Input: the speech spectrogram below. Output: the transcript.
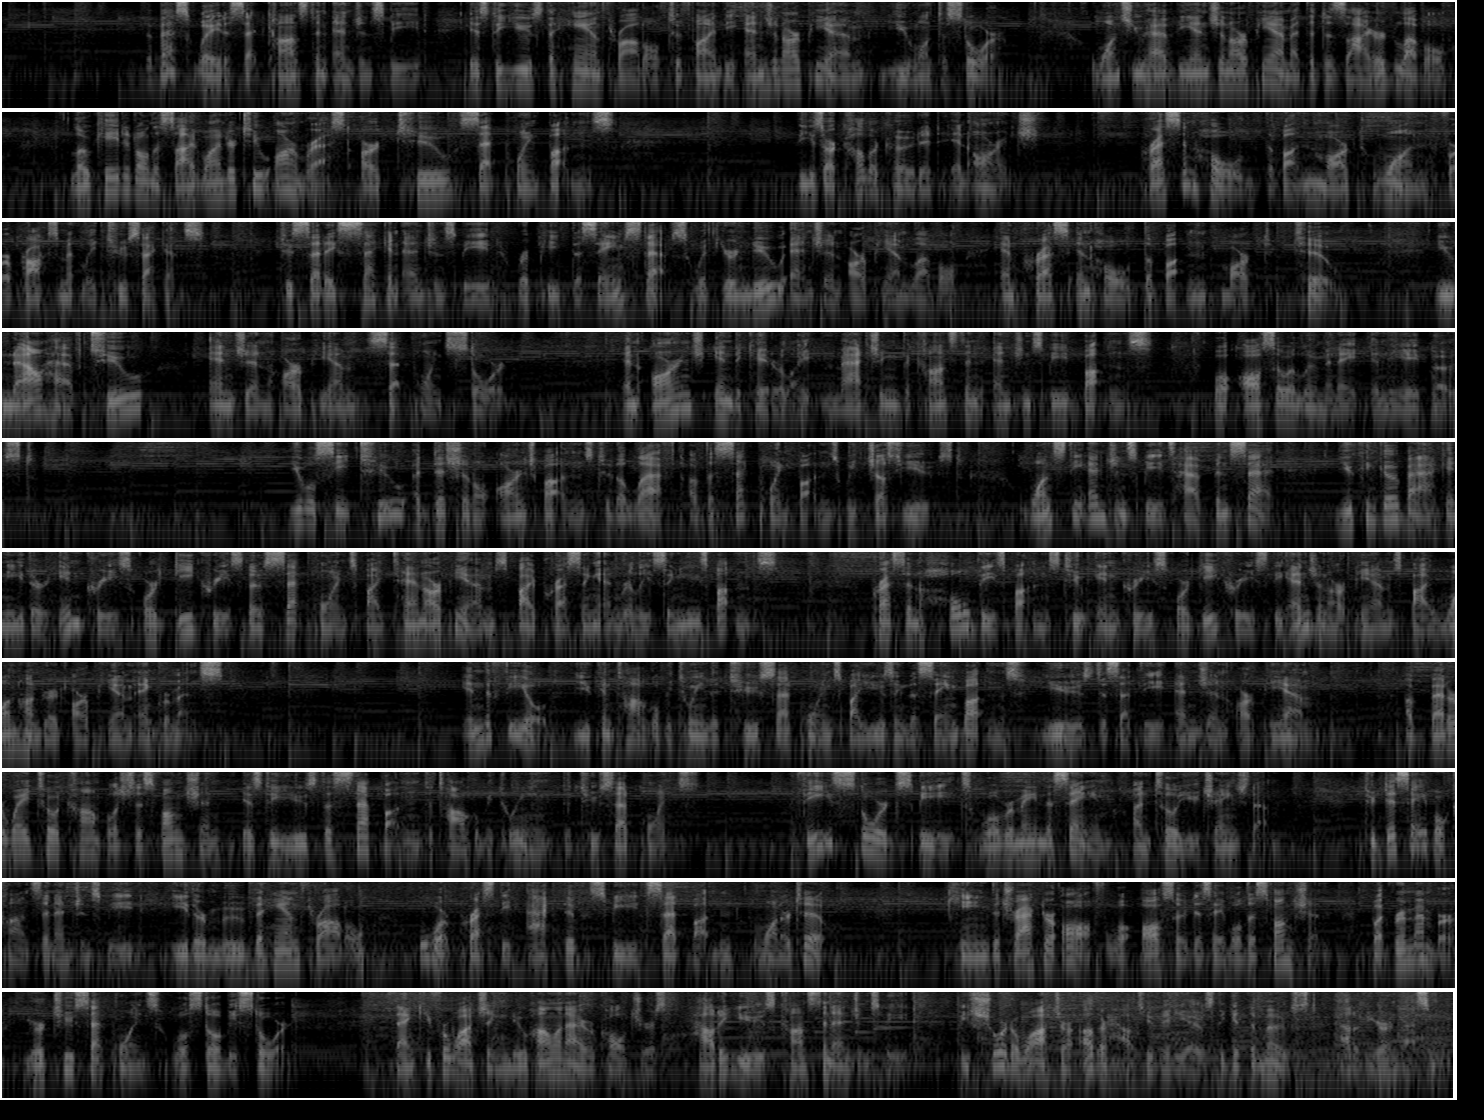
The best way to set constant engine speed is to use the hand throttle to find the engine RPM you want to store. Once you have the engine RPM at the desired level, located on the Sidewinder 2 armrest are two set point buttons. These are color coded in orange. Press and hold the button marked 1 for approximately 2 seconds. To set a second engine speed, repeat the same steps with your new engine RPM level and press and hold the button marked 2. You now have two engine RPM set points stored. An orange indicator light matching the constant engine speed buttons will also illuminate in the A post. You will see two additional orange buttons to the left of the set point buttons we just used. Once the engine speeds have been set, you can go back and either increase or decrease those set points by 10 RPMs by pressing and releasing these buttons. Press and hold these buttons to increase or decrease the engine RPMs by 100 RPM increments. In the field, you can toggle between the two set points by using the same buttons used to set the engine RPM. A better way to accomplish this function is to use the step button to toggle between the two set points. These stored speeds will remain the same until you change them. To disable constant engine speed, either move the hand throttle or press the active speed set button 1 or 2. Keying the tractor off will also disable this function, but remember, your two set points will still be stored. Thank you for watching New Holland Agriculture's How to Use Constant Engine Speed. Be sure to watch our other how-to videos to get the most out of your investment.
